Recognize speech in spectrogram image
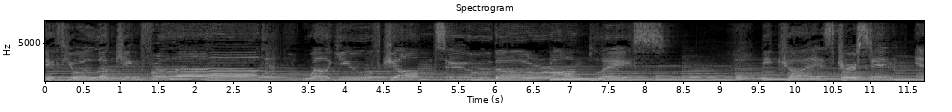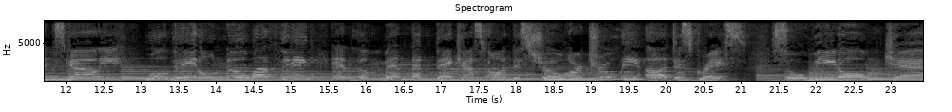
If you're looking for love, well, you've come to the wrong place. Because Kirsten and Scally, well, they don't know a thing. And the men that they cast on this show are truly a disgrace. So we don't care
